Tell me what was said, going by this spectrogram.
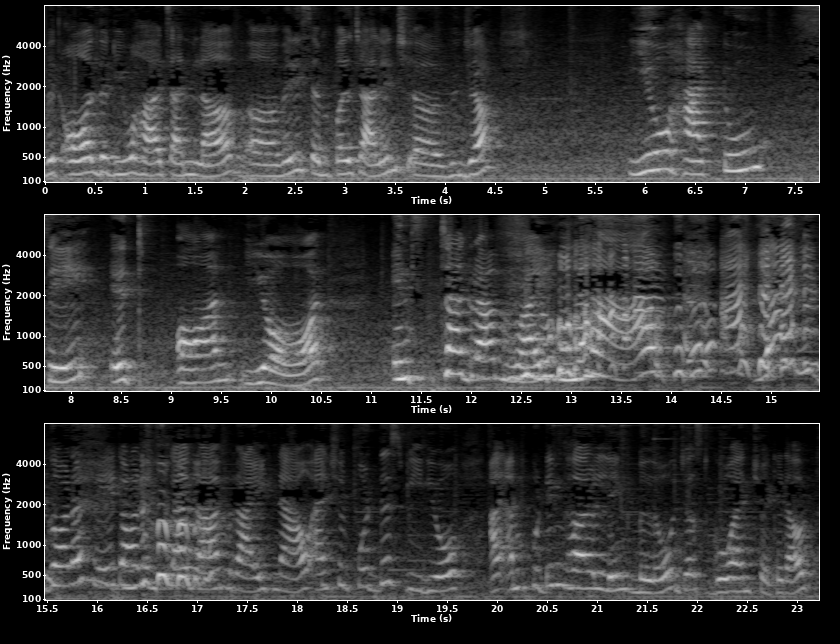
with all the due hearts and love uh, very simple challenge uh, gunja. You have to say it on your Instagram right now. yeah, she's gonna say it on Instagram right now and she'll put this video. I am putting her link below. Just go and check it out.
